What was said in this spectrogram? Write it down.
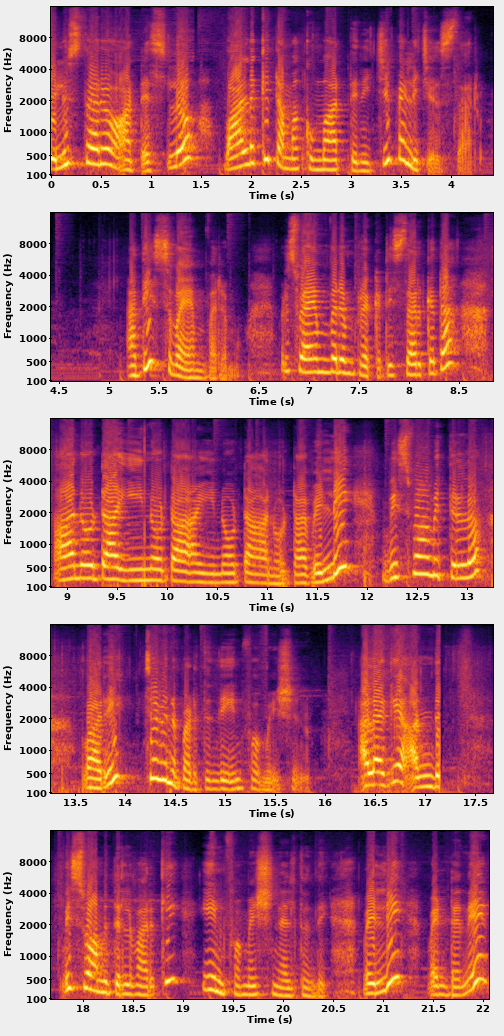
గెలుస్తారో ఆ టెస్ట్లో వాళ్ళకి తమ కుమార్తెనిచ్చి పెళ్ళి చేస్తారు. అది స్వయంవరము. ఇప్పుడు స్వయంవరం ప్రకటిస్తారు కదా ఆ నోట ఈ నోట ఈ నోట ఆ నోట వెళ్ళి విశ్వామిత్రుల వారి చెవిన పడుతుంది ఇన్ఫర్మేషన్. అలాగే అందరు విశ్వామిత్రుల వారికి ఈ ఇన్ఫర్మేషన్ వెళ్తుంది. వెళ్ళి వెంటనే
